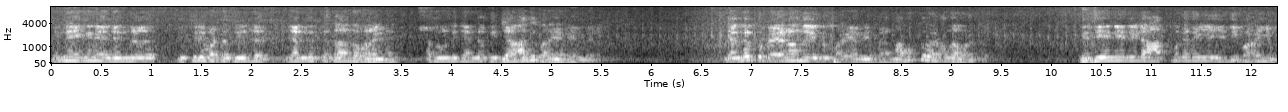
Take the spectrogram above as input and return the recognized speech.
പിന്നെ എങ്ങനെയാ ഞങ്ങൾ ഇത്തിരി വട്ടത്തിൽ നിന്ന് ഞങ്ങൾക്ക് താന്ന് പറയണേ. അതുകൊണ്ട് ഞങ്ങൾക്ക് ജാതി പറയാറിയാൻ വേണം ഞങ്ങൾക്ക് വേണമെന്ന് ഞങ്ങൾക്ക് പറയാറിയാൻ വേണം നമുക്ക് വേണമെന്നാണ് പറയുന്നത്. നിത്യേനീതിയുടെ ആത്മകഥയിലെ എതി പറയും.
